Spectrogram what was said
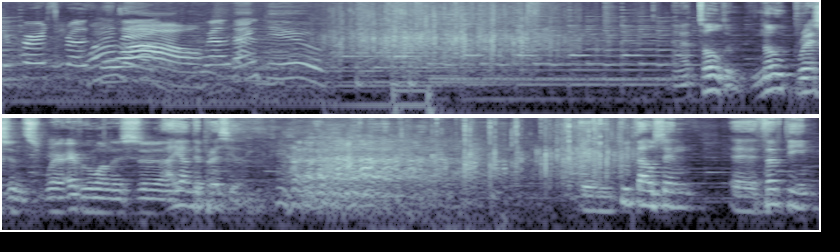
Your first Frozen wow. Wow. Well Thank you. And I told them, no presents where everyone is... Uh... I am the president. in 2000 uh, Uh, 13,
